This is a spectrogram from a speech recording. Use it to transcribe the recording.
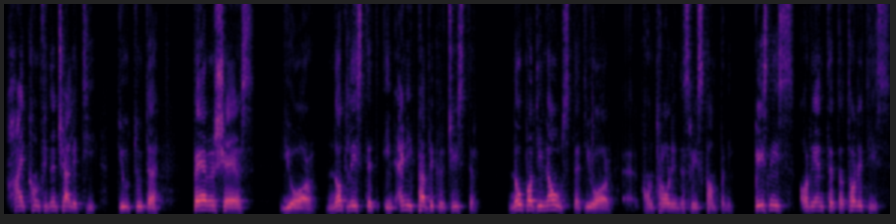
high confidentiality due to the bearer shares you are not listed in any public register. Nobody knows that you are uh, controlling the Swiss company. Business-oriented authorities,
